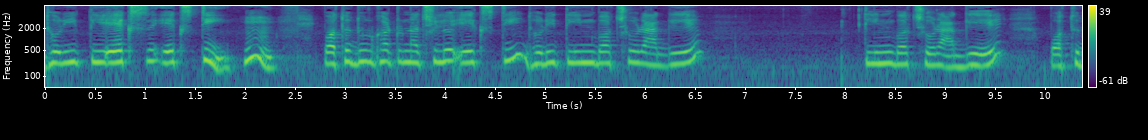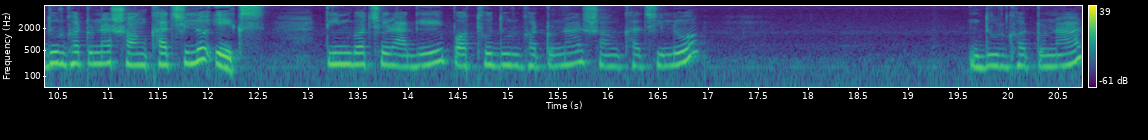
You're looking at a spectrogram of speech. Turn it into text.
ধরি তি, এক্স এক্স টি, হুম? পথ দুর্ঘটনা ছিল এক্স টি, ধরি তিন বছর আগে, তিন বছর আগে পথ দুর্ঘটনার সংখ্যা ছিল এক্স। তিন বছর আগে পথ দুর্ঘটনার সংখ্যা ছিল দুর্ঘটনার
